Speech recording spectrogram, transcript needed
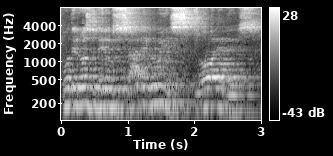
poderoso Deus, aleluia, glória a Deus.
